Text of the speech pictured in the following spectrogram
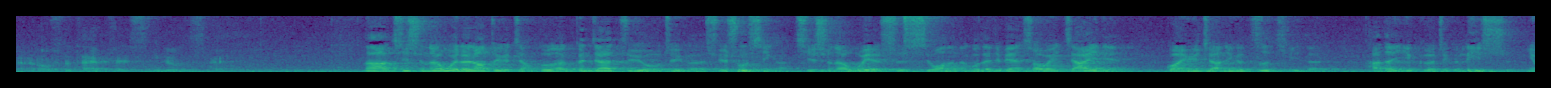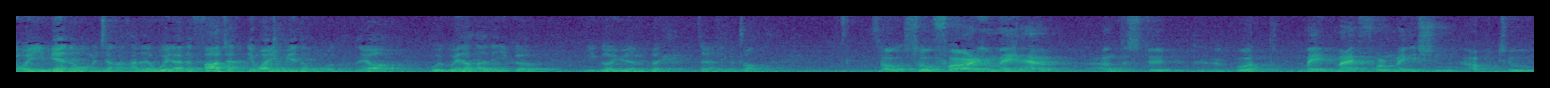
uh, of the typeface on the other side. 那其实呢，为了让这个讲座呢更加具有这个学术性啊，其实呢，我也是希望呢能够在这边稍微加一点关于这样的一个字体的 它的一个这个历史，因为一面呢我们讲到它的未来的发展，另外一面呢我们可能要回归到它的一个一个原本这样的一个状态。 So, so far you may have understood uh, what made my formation up to,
